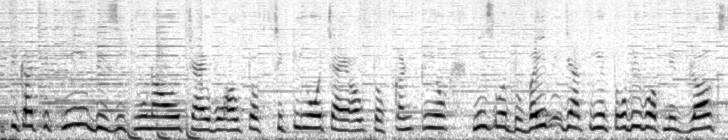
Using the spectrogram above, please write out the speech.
दीपिका कितनी बिज़ी क्यों ना हो, चाहे वो आउट ऑफ़ सिटी हो, चाहे आउट ऑफ़ कंट्री हो मीन्स वो दुबई भी जाती हैं तो भी वो अपने ब्लॉग्स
